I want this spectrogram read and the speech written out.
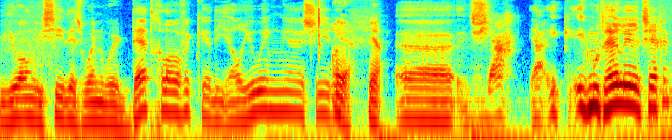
You Only See This When We're Dead, geloof ik. die L. Ewing-serie. oh ja, ja. Dus ja, ja ik, ik moet heel eerlijk zeggen,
